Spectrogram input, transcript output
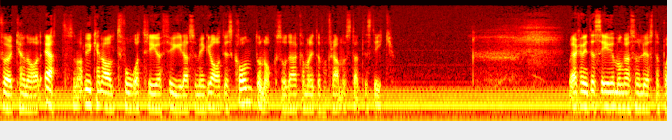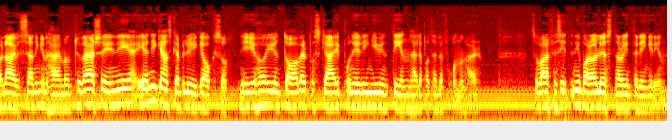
för kanal 1. Sen har vi kanal 2, 3 och 4 som är gratiskonton också. Där kan man inte få fram en statistik. Och jag kan inte se hur många som lyssnar på livesändningen här men tyvärr så är ni, är ni ganska blyga också. Ni hör ju inte av er på Skype och ni ringer ju inte in heller på telefonen här. Så varför sitter ni bara och lyssnar och inte ringer in?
